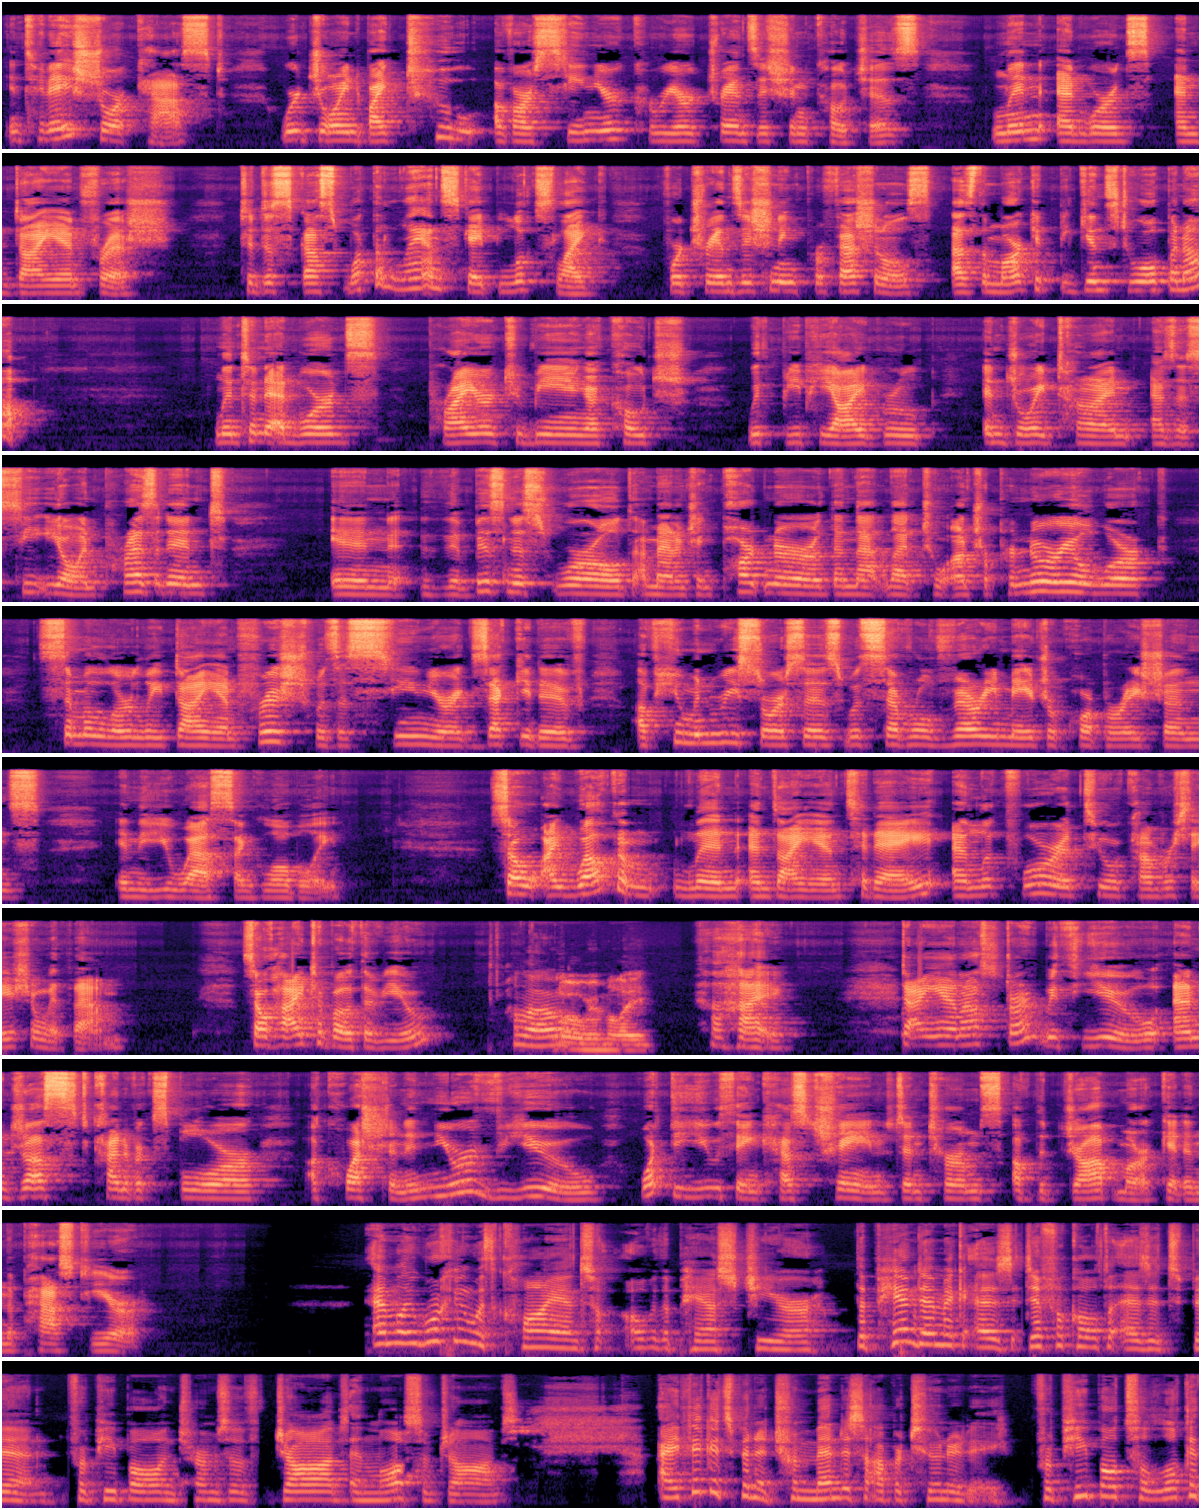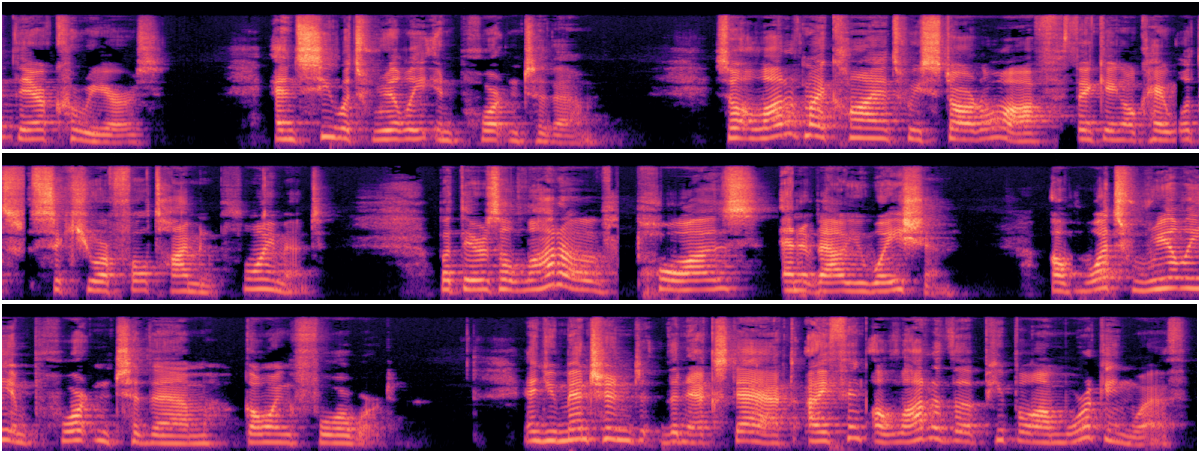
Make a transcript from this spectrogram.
In today's shortcast, we're joined by two of our senior career transition coaches, Lynn Edwards and Diane Frisch, to discuss what the landscape looks like for transitioning professionals as the market begins to open up. Linton Edwards, prior to being a coach with BPI Group, enjoyed time as a CEO and president in the business world, a managing partner. Then that led to entrepreneurial work. Similarly, Diane Frisch was a senior executive of human resources with several very major corporations in the US and globally. So I welcome Lynn and Diane today and look forward to a conversation with them. So, hi to both of you. Hello. Hello, Emily. Hi. Diane, I'll start with you and just kind of explore a question. In your view, what do you think has changed in terms of the job market in the past year? Emily, working with clients over the past year, the pandemic, as difficult as it's been for people in terms of jobs and loss of jobs, I think it's been a tremendous opportunity for people to look at their careers and see what's really important to them. So, a lot of my clients, we start off thinking, okay, let's secure full time employment. But there's a lot of pause and evaluation of what's really important to them going forward. And you mentioned the next act. I think a lot of the people I'm working with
